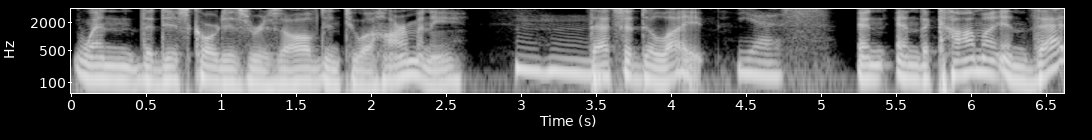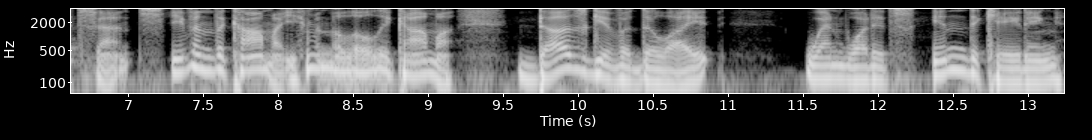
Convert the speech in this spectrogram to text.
when the discord is resolved into a harmony mm-hmm. that's a delight Yes. and and the comma in that sense even the comma even the lowly comma does give a delight when what it's indicating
